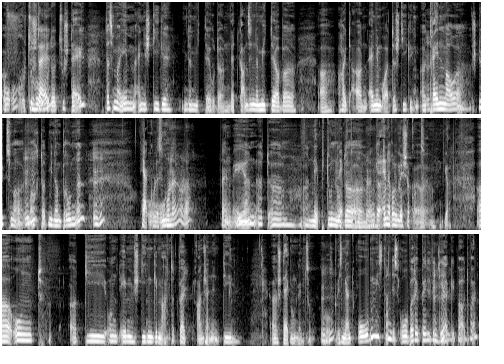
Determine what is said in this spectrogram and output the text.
Hoch, zu zu steil? oder zu steil, dass man eben eine Stiege in der Mitte oder nicht ganz in der Mitte, aber äh, halt an einem Ort eine Stiege, eine Mhm. Trennmauer, Stützmauer gemacht hat mit einem Brunnen. Herkulesbrunnen, oder? Nein, Eher ein, äh, ein Neptun, Neptun, oder äh, ein, römischer Gott. äh, ja. Äh, und äh, die und eben Stiegen gemacht hat, weil anscheinend die äh, Steigung eben zu hoch gewesen wäre. Und oben ist dann das obere Belvedere gebaut worden.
